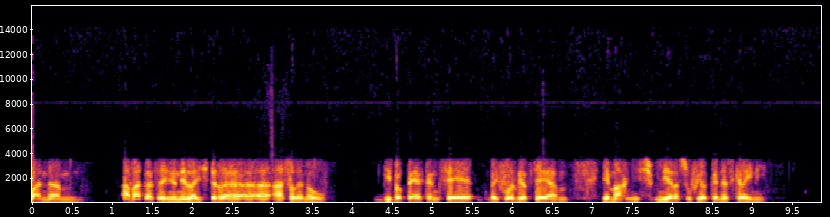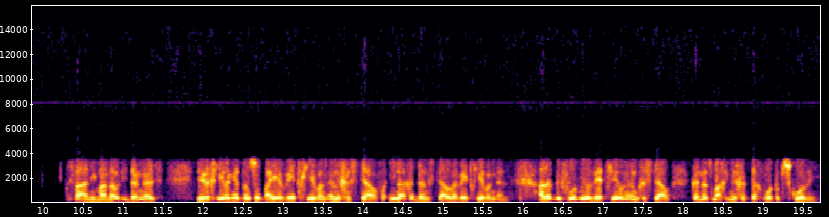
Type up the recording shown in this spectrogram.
van ehm um, wat as jy nie luister uh, as hulle nou die beperking sê byvoorbeeld sê ehm um, jy mag nie meer as soveel kinders kry nie. Staan nie, maar nou die ding is die regering het ons so baie wetgewing ingestel vir enige ding stel hulle wetgewing in. Hulle het byvoorbeeld wetgewing ingestel kinders mag nie getuig word op skool nie.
